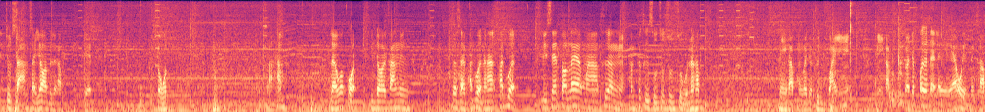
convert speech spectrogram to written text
7.3 ใส่ยอดไปเลยครับ 7 สูด3แล้วก็กด withdraw อีกครั้งหนึ่งเพื่อใส่พาสเวิร์ดนะฮะพาสเวิร์ดรีเซ็ตตอนแรกมาเครื่องเนี่ย มันก็คือ 0000 นะครับ นี่ครับมันก็จะขึ้นไฟนี้นี่ครับ ก็จะเปิดได้แล้วเห็นไหมครับ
